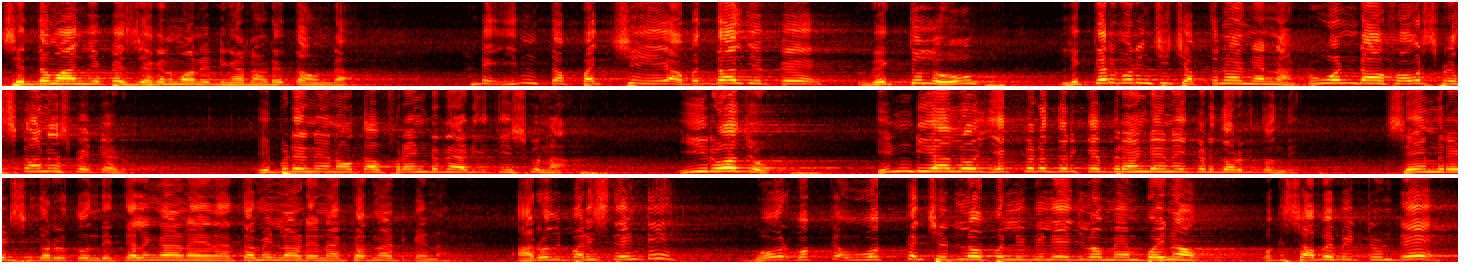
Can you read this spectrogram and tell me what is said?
సిద్ధమా అని చెప్పేసి జగన్మోహన్ రెడ్డి గారిని అడుగుతా ఉండా. అంటే ఇంత పచ్చి అబద్ధాలు చెప్పే వ్యక్తులు లిక్కర్ గురించి చెప్తున్నాడు నిన్న. Two and half hours press conference పెట్టాడు. ఇప్పుడే నేను ఒక ఫ్రెండ్ని అడిగి తీసుకున్నా. ఈరోజు ఇండియాలో ఎక్కడ దొరికే బ్రాండ్ అయినా ఇక్కడ దొరుకుతుంది. సేమ్ రేట్స్కి దొరుకుతుంది తెలంగాణ అయినా తమిళనాడు అయినా కర్ణాటక అయినా. ఆ రోజు పరిస్థితి ఏంటి? గో ఒక్క ఒక్క చెర్లోపల్లి విలేజ్లో మేము పోయినాం. ఒక సభ పెట్టుంటే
